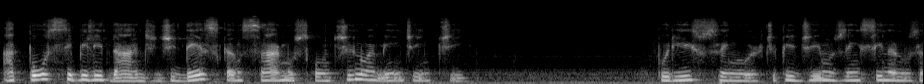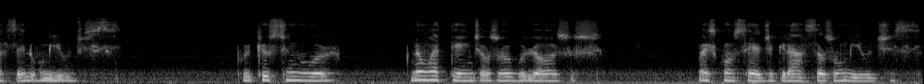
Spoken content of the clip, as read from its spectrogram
a possibilidade de descansarmos continuamente em Ti. Por isso, Senhor, te pedimos, ensina-nos a ser humildes, porque o Senhor não atende aos orgulhosos, mas concede graça aos humildes.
